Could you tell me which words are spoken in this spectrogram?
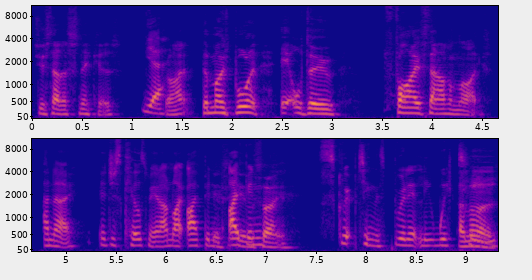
just had a Snickers, Yeah. right? The most boring, it'll do 5,000 likes. I know. It just kills me, and I'm like, I've been, It's I've been insane. Scripting this brilliantly witty, I've been working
